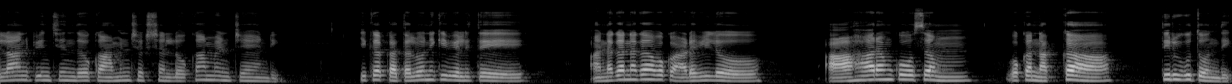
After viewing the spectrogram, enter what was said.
ఎలా అనిపించిందో కామెంట్ సెక్షన్లో కామెంట్ చేయండి. ఇక కథలోనికి వెళితే అనగనగా ఒక అడవిలో ఆహారం కోసం ఒక నక్క తిరుగుతోంది.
